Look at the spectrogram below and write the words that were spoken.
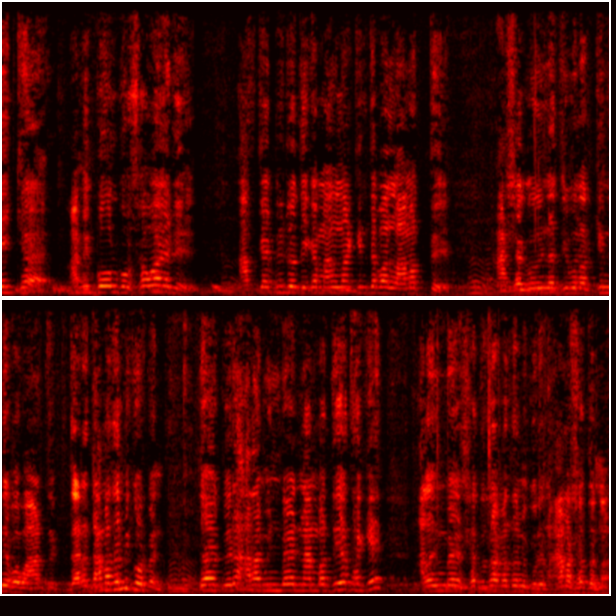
দেখে আমি বলব সবাই রে আজকে ভিডিও দেখে মাল না কিনতে পারলে আমারতে আশা করি না জীবন আর কিনতে পাবো। আর যারা দামাদামি করবেন দয়া করে আলামিন ভাইয়ের নাম্বার দিয়ে থাকে আলামিন ভাইয়ের সাথে দামাদামি করেন আমার সাথে না।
